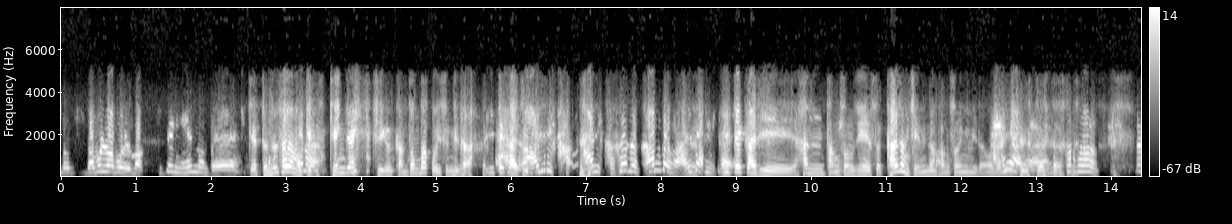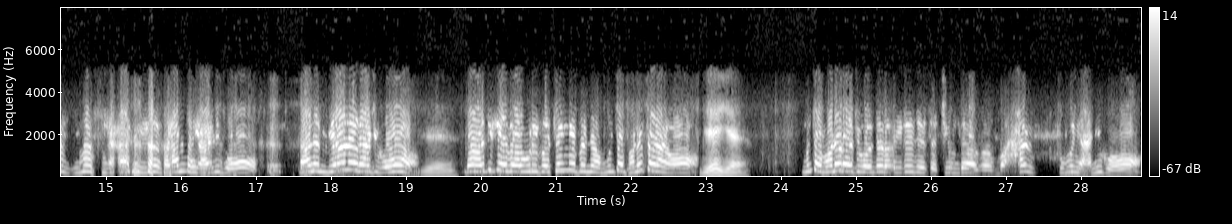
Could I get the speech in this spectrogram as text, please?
뭐, 너블너블 막 기댕이 했는데. 듣는 사람은. 게- 굉장히 지금 감동받고 있습니다. 이때까지 아니, 아니, 가, 아니, 그거는 감동 아니다니까. 이때까지 한 방송 중에서 가장 재밌는 방송입니다. 오늘. 아니, 아니, 아니. 그건, 이건, 아니, 이건 감동이 아니고, 나는 미안해가지고, 예. 나 어저께 그, 우리 그 생대표님 문자 보냈잖아요. 예, 예. 문자 보내가지고 내가 이래서 지금 내가 그, 뭐, 할 부분이 아니고,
